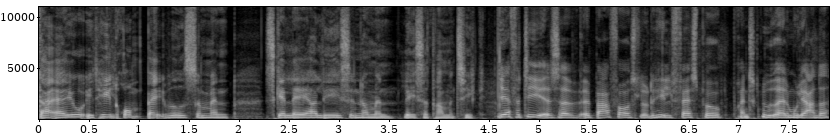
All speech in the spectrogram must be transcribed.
der er jo et helt rum bagved, som man skal lære at læse, når man læser dramatik. Ja, fordi altså, bare for at slå det helt fast på prins Knud og alle mulige andre,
